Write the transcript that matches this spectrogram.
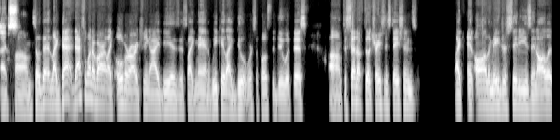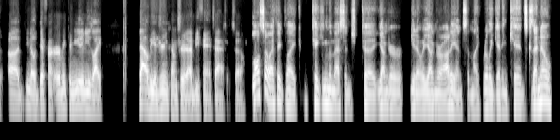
Nice. Um, so that like that, that's one of our like overarching ideas. It's like, man, we could like do what we're supposed to do with this. Um, to set up filtration stations like in all the major cities and all the uh, you know, different urban communities, like that would be a dream come true. That'd be fantastic. So also I think like taking the message to younger, you know, a younger audience and like really getting kids. Cause I know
